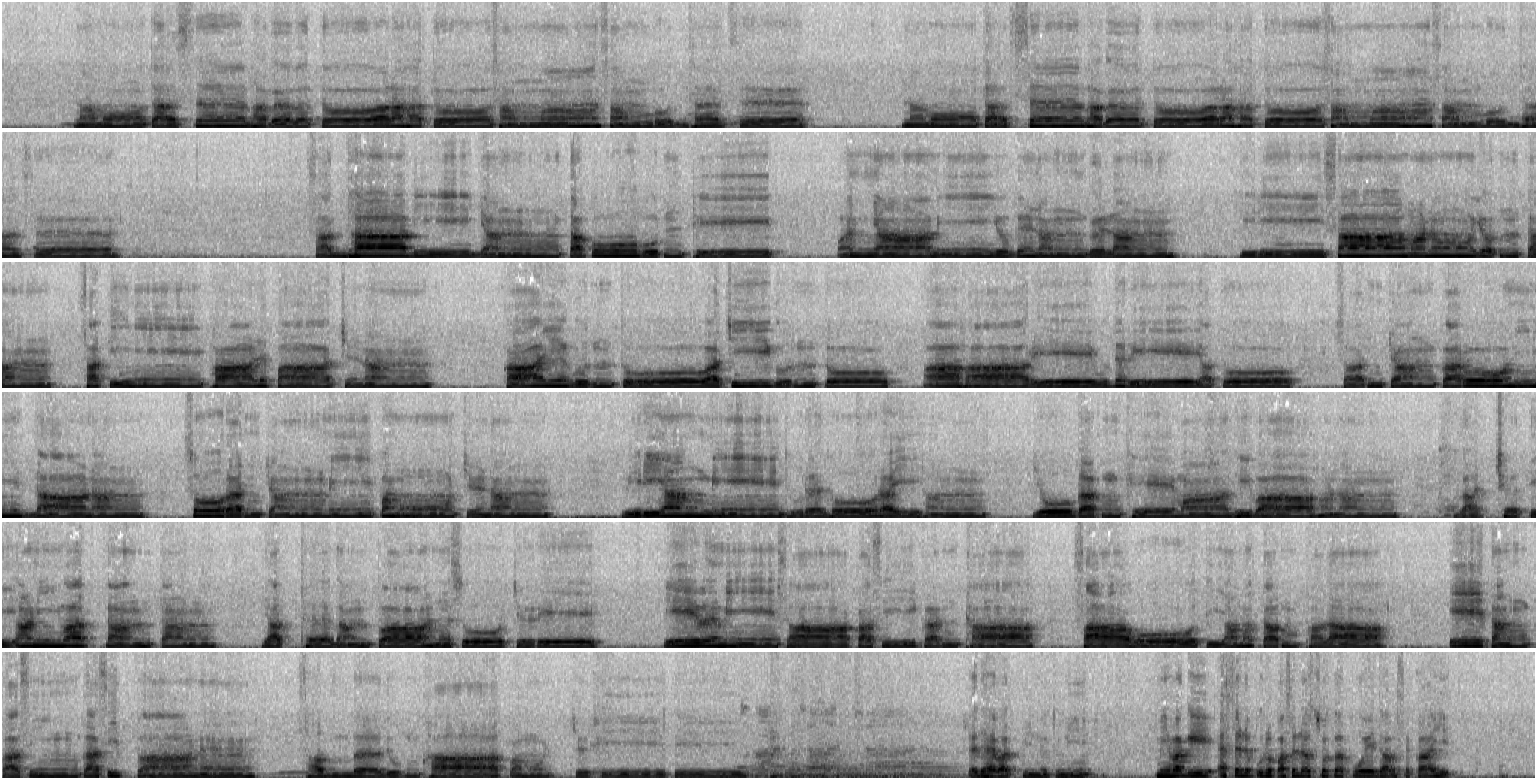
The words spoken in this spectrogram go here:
නමෝ තස්ස භගවතෝ අරහතෝ සම්මා සම්බුද්දස්ස. නමෝ තස්ස භගවතෝ අරහතෝ සම්මා සම්බුද්දස්ස. සද්ධා බීජං තපෝ වුණ්ඨි පඤ්ඤාමි යුගනංගලං හිරිසා මනෝ යොත්තං සතිනේ පාලපාචනං කාය ගුන්තෝ වචී ගුන්තෝ ආහාරේ උදරේ යතෝ සංචං කරෝමි නිදානං සෝරංචං මේ පමෝචනං විරියං මේ ධුරධෝරයිහං යෝගක්ඛේමාධිවාහනං ගච්ඡති අනිවත්තන්තං යත්ථ ගන්්වාන සෝචරේ ඒවමේ සාකසී කණ්ඨා සාහෝති යමතම් ඵලා ඒතං කසින් කසිත්වාන සබ්බ දුක්ඛා පමුච්චති සදහවත් පින්නතුනි මේ වගේ ඇසලපුර පසලස්වක පොයේ දවසකයි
